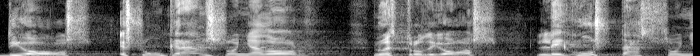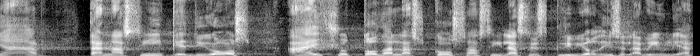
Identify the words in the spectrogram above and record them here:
Dios es un gran soñador. Nuestro Dios le gusta soñar. Tan así que Dios ha hecho todas las cosas y las escribió, dice la Biblia,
